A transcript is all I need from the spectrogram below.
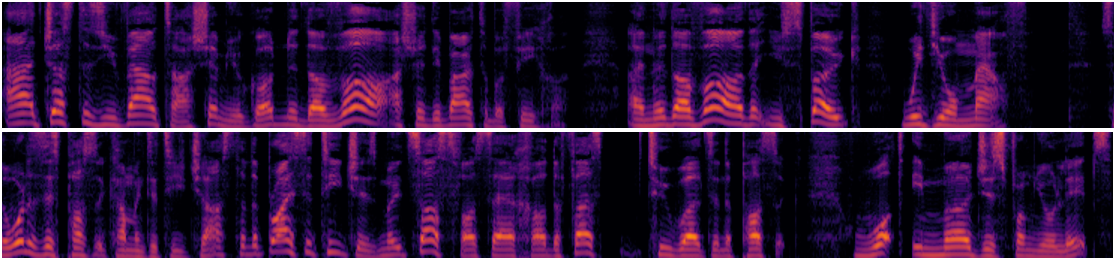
uh, just as you vowed to Hashem your God, nedava asher dibarta baficha, a nedava that you spoke with your mouth. So what is this pasuk coming to teach us? To the Brisa teaches Moitzas the first two words in the pasuk. What emerges from your lips?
